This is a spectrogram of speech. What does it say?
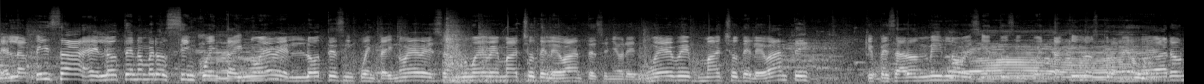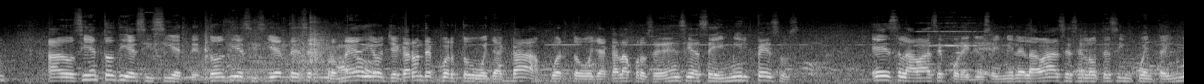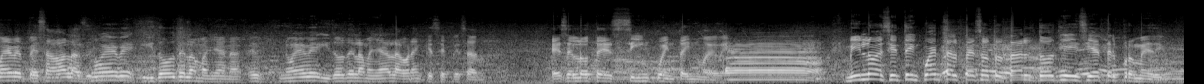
En la pista, el lote número 59, el lote 59, son nueve machos de levante, señores. Nueve machos de levante que pesaron 1950 kilos, promediaron a 217. 217 es el promedio. Llegaron de Puerto Boyacá. Puerto Boyacá la procedencia, 6 mil pesos. Es la base por ellos, 6 mil es la base, es el lote 59, pesaba a las 9 y 2 de la mañana, 9 eh, y 2 de la mañana la hora en que se pesaron. Es el lote 59. 1950 el peso total, 217 el promedio.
